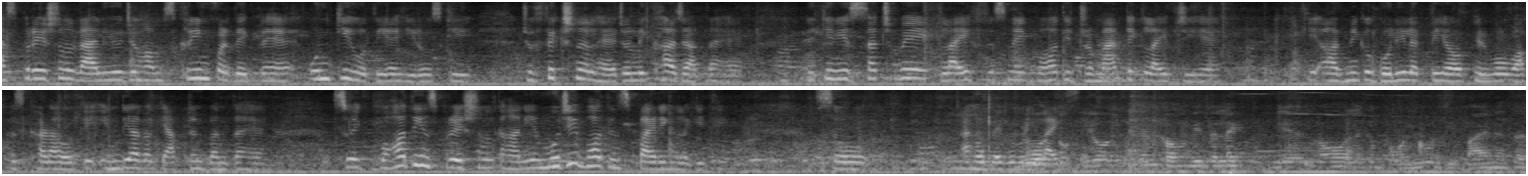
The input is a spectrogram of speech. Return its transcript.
एस्पिरेशनल वैल्यू जो हम स्क्रीन पर देखते हैं उनकी होती है हीरोज़ की जो फिक्शनल है जो लिखा जाता है। लेकिन ये सच में एक लाइफ इसने एक बहुत ही ड्रामेटिक लाइफ जी है कि आदमी को गोली लगती है और फिर वो वापस खड़ा होकर इंडिया का कैप्टन बनता है। सो so, एक बहुत ही इंस्पिरेशनल कहानी है। मुझे बहुत इंस्पायरिंग लगी थी। So I everybody no, You so also, you also can come with a, like you know like a Bollywood define as a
